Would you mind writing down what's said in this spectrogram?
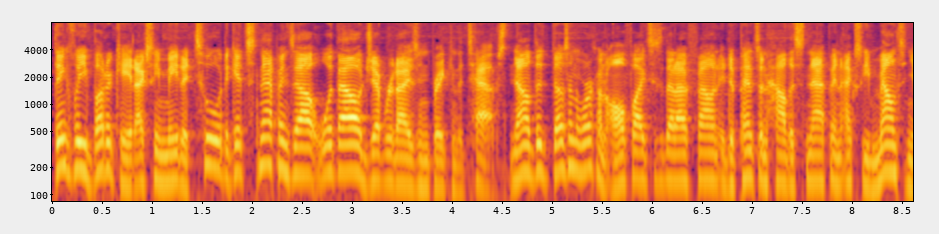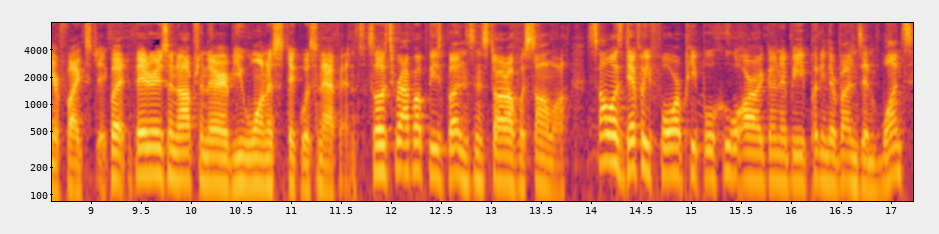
Thankfully, Buttercade actually made a tool to get snap-ins out without jeopardizing breaking the tabs. Now, this doesn't work on all fight sticks that I've found. It depends on how the snap-in actually mounts in your fight stick, but there is an option there if you want to stick with snap-ins. So let's wrap up these buttons and start off with Sanwa. Sanwa is definitely for people who are going to be putting their buttons in once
